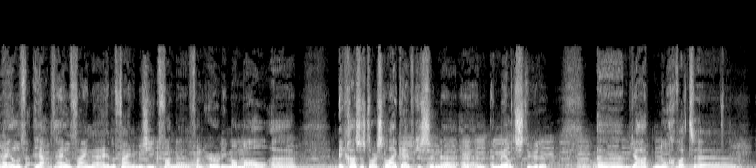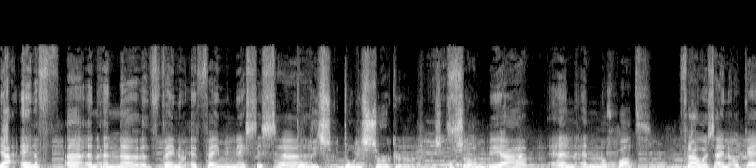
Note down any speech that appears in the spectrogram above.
Heel, ja, heel fijne, hele fijne muziek van, van Early Mamal. Ik ga ze straks gelijk eventjes een, eh, een, een mailtje sturen. Eh, je had nog wat. eh, Ja, en of, eh, een, een, een een feministisch... Dolly's, Dolly Circus of zo. Ja, en, en nog wat. Vrouwen zijn oké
